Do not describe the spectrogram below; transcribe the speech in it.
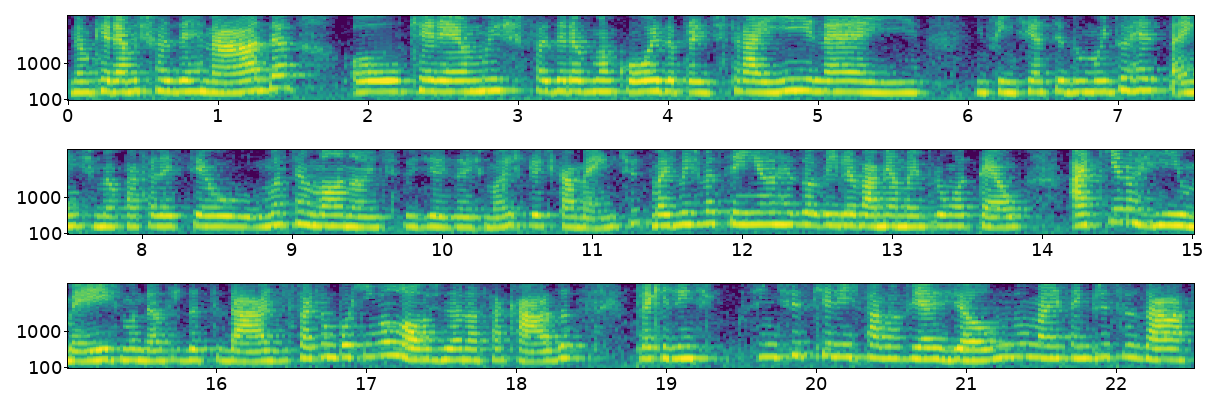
não queremos fazer nada ou queremos fazer alguma coisa pra distrair, né, e enfim, tinha sido muito recente, meu pai faleceu uma semana antes do Dia das Mães, praticamente. Mas mesmo assim eu resolvi levar minha mãe para um hotel aqui no Rio mesmo, dentro da cidade, só que um pouquinho longe da nossa casa, para que a gente sentisse que a gente estava viajando, mas sem precisar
